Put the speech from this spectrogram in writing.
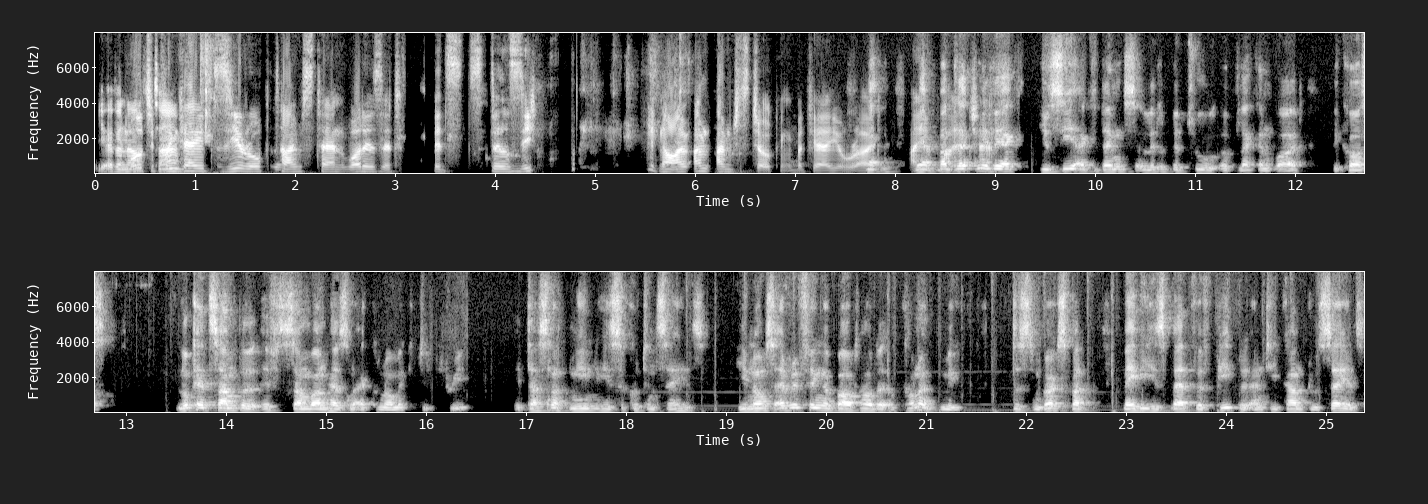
you have enough time. Multiplicate zero times ten. What is it? It's still zero. no, I'm, I'm I'm just joking. But yeah, you're right. I yeah, but let me react. You see academics a little bit too uh, black and white because look at sample if someone has an economic degree, it does not mean he's a good in sales. He knows everything about how the economy system works, but maybe he's bad with people and he can't do sales,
